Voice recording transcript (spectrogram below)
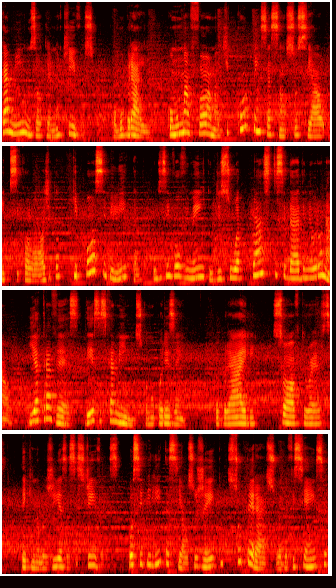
caminhos alternativos, como o braille, como uma forma de compensação social e psicológica que possibilita o desenvolvimento de sua plasticidade neuronal. E através desses caminhos, como por exemplo o braille, softwares, tecnologias assistivas, possibilita-se ao sujeito superar sua deficiência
